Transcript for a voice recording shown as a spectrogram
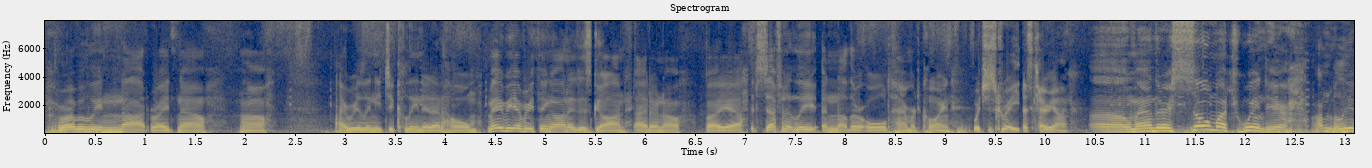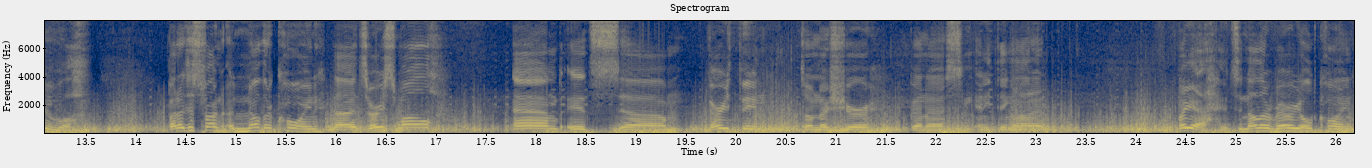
Probably not right now. No, I really need to clean it at home. Maybe everything on it is gone. I don't know. But yeah, it's definitely another old hammered coin, which is great. Let's carry on. Oh man, there's so much wind here. Unbelievable. But I just found another coin. Uh, it's very small and it's um, very thin, so I'm not sure I'm gonna see anything on it. But yeah, it's another very old coin,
